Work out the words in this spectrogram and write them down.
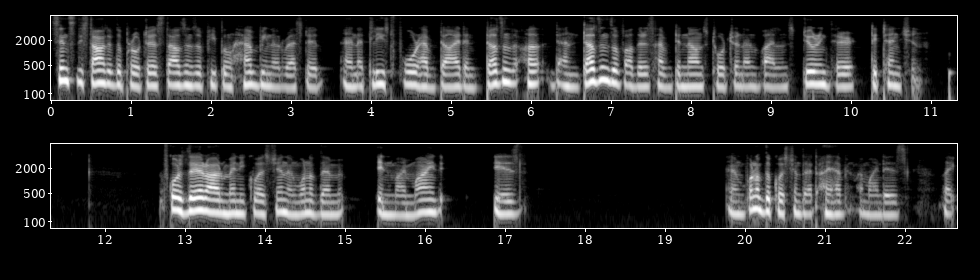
Since the start of the protest, thousands of people have been arrested and at least four have died and dozens, uh, and dozens of others have denounced torture and violence during their detention. Of course, there are many questions, and one of them in my mind is, and one of the questions that I have in my mind is, like,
